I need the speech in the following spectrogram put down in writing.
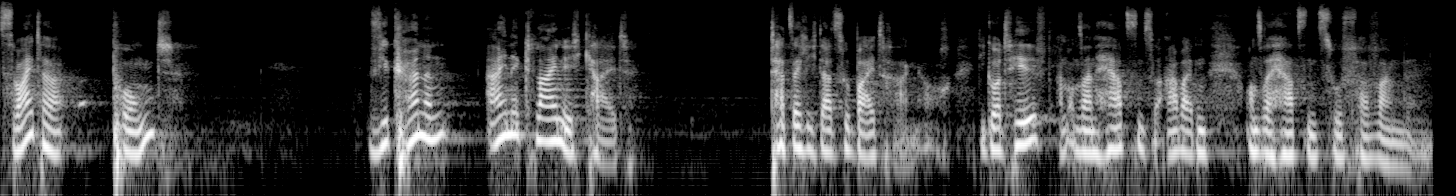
Zweiter Punkt. Wir können eine Kleinigkeit tatsächlich dazu beitragen auch, die Gott hilft, an unseren Herzen zu arbeiten, unsere Herzen zu verwandeln.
